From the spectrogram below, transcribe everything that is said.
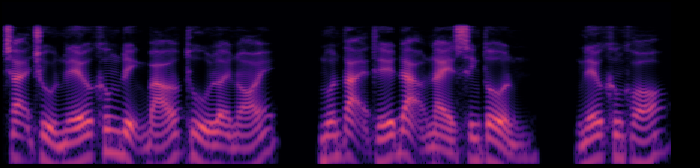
Trại chủ nếu không định báo thù lời nói, muốn tại thế đạo này sinh tồn, nếu không khó.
